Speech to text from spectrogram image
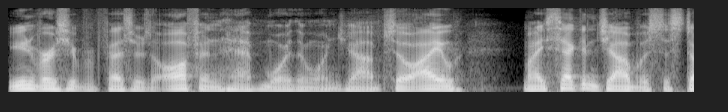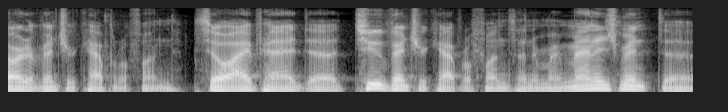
University professors often have more than one job. So I, my second job was to start a venture capital fund. So I've had uh, two venture capital funds under my management, uh,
